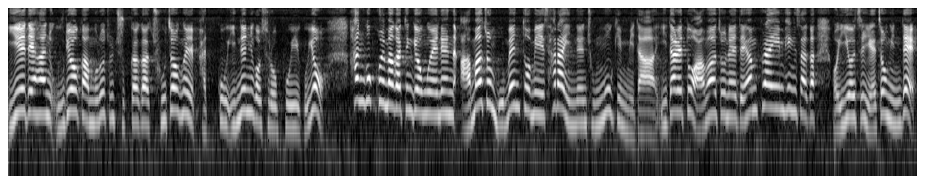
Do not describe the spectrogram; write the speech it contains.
이에 대한 우려감으로 좀 주가가 조정을 받고 있는 것으로 보이고요. 한국콜마 같은 경우에는 아마존 모멘텀이 살아있는 종목입니다. 이달에 또 아마존에 대한 프라임 행사가 어, 이어질 예정인데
